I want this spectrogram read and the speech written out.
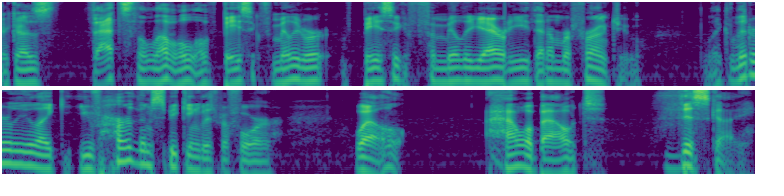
because that's the level of basic familiar basic familiarity that I'm referring to. Like literally like you've heard them speak English before. Well, how about this guy?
